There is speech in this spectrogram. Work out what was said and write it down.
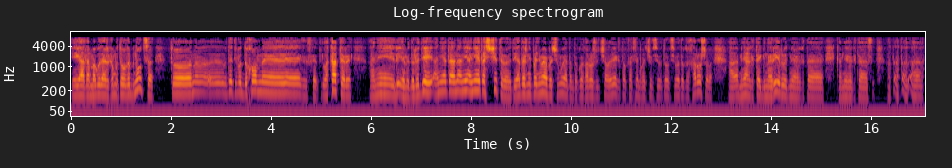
и я там могу даже кому-то улыбнуться, то ну, э, вот эти вот духовные, как сказать, локаторы, они, я имею в виду людей, они это, они, они это считывают. И я даже не понимаю, почему я там такой хороший человек, только всем хочу всего, всего только хорошего, а меня как-то игнорируют, меня как-то, ко мне как-то от, от, от,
